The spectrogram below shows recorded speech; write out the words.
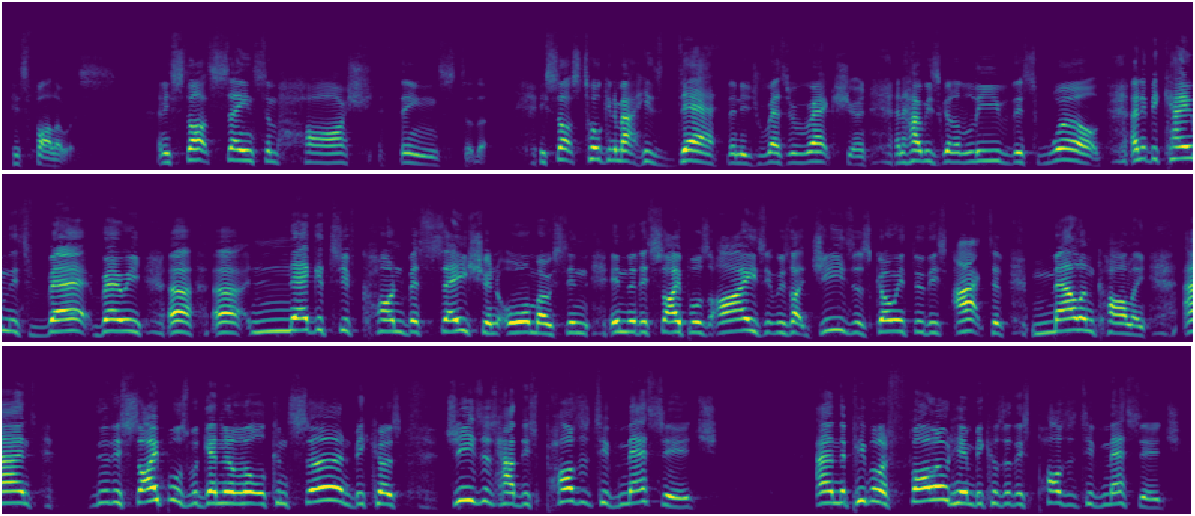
his followers. And he starts saying some harsh things to them. He starts talking about his death and his resurrection and how he's going to leave this world. And it became this very, very uh, uh, negative conversation almost in, in the disciples' eyes. It was like Jesus going through this act of melancholy. And the disciples were getting a little concerned because Jesus had this positive message and the people had followed him because of this positive message.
